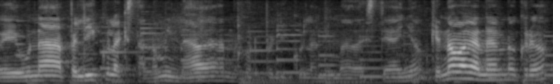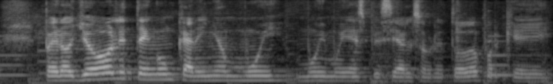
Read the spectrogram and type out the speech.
eh, una película que está nominada a mejor película animada este año, que no va a ganar, no creo, pero yo le tengo un cariño muy, muy, muy especial, sobre todo porque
